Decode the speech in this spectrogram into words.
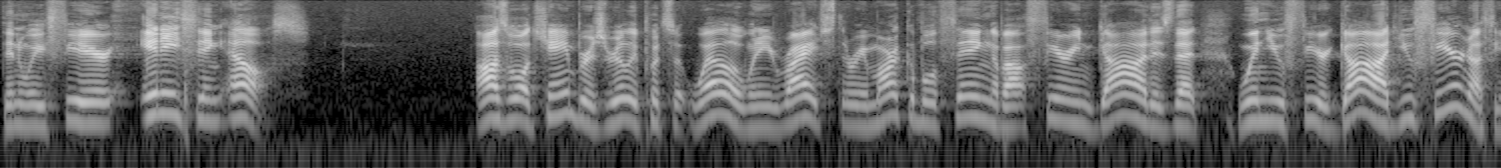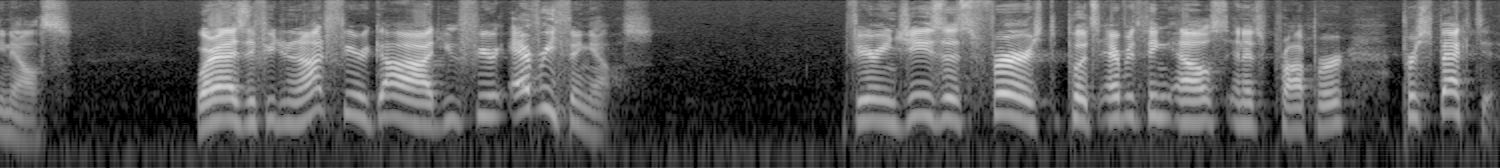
than we fear anything else. Oswald Chambers really puts it well when he writes the remarkable thing about fearing God is that when you fear God, you fear nothing else. Whereas if you do not fear God, you fear everything else. Fearing Jesus first puts everything else in its proper perspective.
